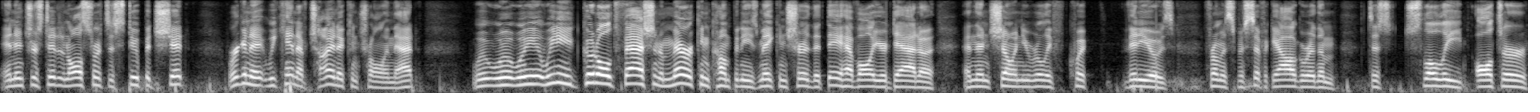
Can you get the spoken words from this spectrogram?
and interested in all sorts of stupid shit. We're gonna we can't have China controlling that. We, we, we need good old fashioned American companies making sure that they have all your data and then showing you really quick videos from a specific algorithm to slowly alter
